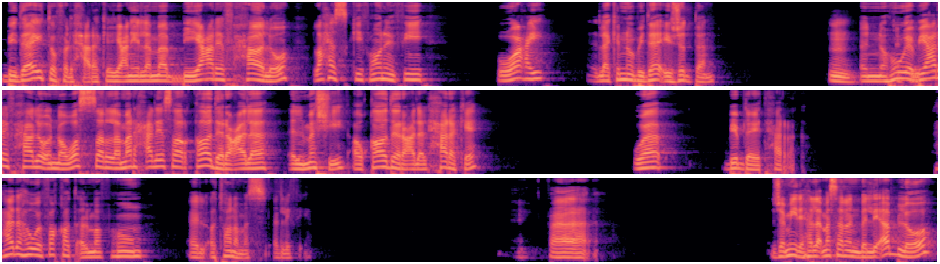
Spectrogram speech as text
بدايته في الحركة يعني لما بيعرف حاله لاحظ كيف هون في وعي لكنه بدائي جدا مم. إنه هو أكيد. بيعرف حاله إنه وصل لمرحلة صار قادر على المشي أو قادر على الحركة وبيبدأ يتحرك هذا هو فقط المفهوم ال autonomous اللي فيه ف جميلة هلا مثلا باللي قبله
